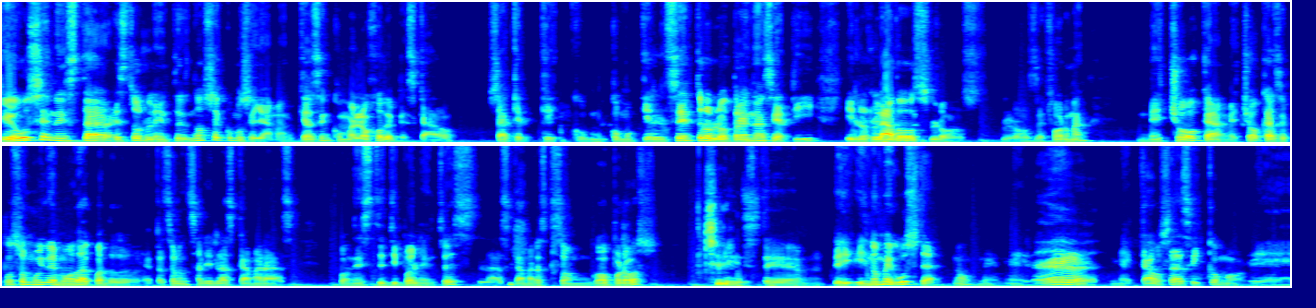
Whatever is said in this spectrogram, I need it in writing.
Que usen esta, estos lentes, no sé cómo se llaman, que hacen como el ojo de pescado. O sea, que, como, que el centro lo traen hacia ti y los lados los, los deforman. Me choca, me choca. Se puso muy de moda cuando empezaron a salir las cámaras con este tipo de lentes, las cámaras que son GoPros. Sí. Este, y, y, no me gusta, ¿no? Me, me, uh, me causa así como... Eh.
